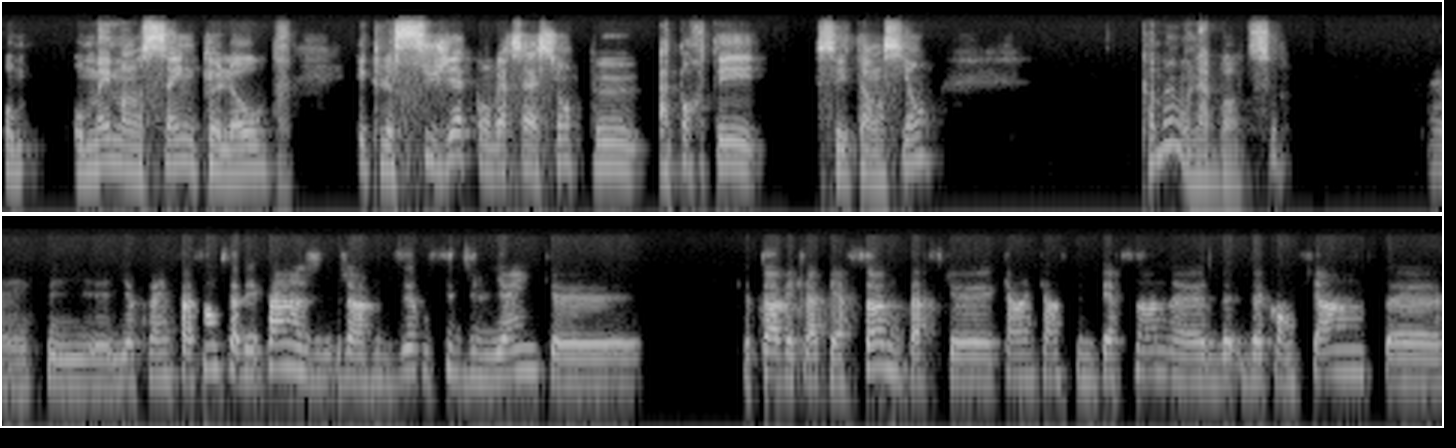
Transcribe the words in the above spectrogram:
au, même enseigne que l'autre et que le sujet de conversation peut apporter ces tensions, comment on aborde ça? Euh, il y a plein de façons, ça dépend, j'ai envie de dire aussi du lien que, que tu as avec la personne parce que quand, quand c'est une personne euh, de, confiance, euh,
